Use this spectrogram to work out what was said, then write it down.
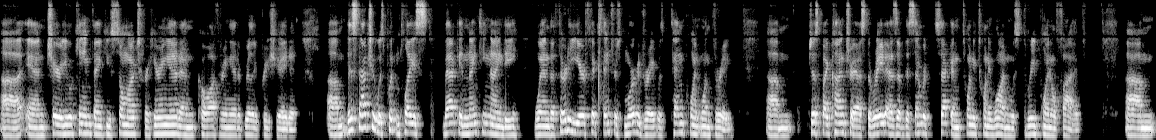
Uh, And Chair Youakim, thank you so much for hearing it and co-authoring it. I really appreciate it. Um, This statute was put in place back in 1990 when the 30-year fixed interest mortgage rate was 10.13. Um, Just by contrast, the rate as of December 2nd, 2021 was 3.05. Um,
